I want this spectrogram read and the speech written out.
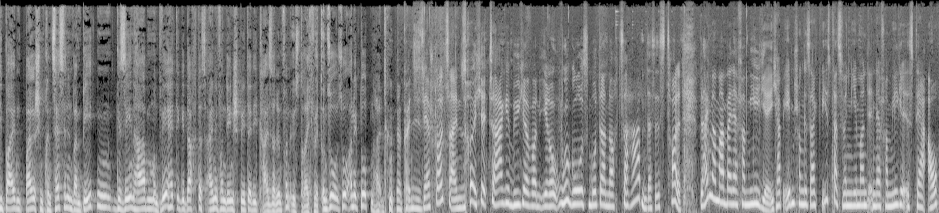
die beiden bayerischen Prinzessinnen beim Beten gesehen haben und wer hätte gedacht, dass eine von denen später die Kaiserin von Österreich wird. Und so, so Anekdoten halt. Da können Sie sehr stolz sein, solche Tagebücher von Ihrer Urgroßmutter noch zu haben. Das ist toll. Bleiben wir mal bei der Familie. Ich habe eben schon gesagt, wie ist das, wenn jemand in der Familie ist, der auch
